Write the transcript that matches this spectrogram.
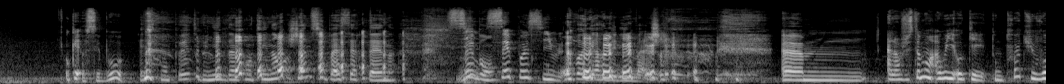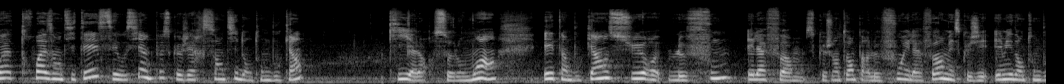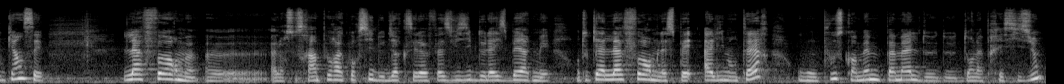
Ok, c'est beau. Est-ce qu'on peut être une île d'un continent Je ne suis pas certaine. Si, Mais bon, c'est possible. on va garder l'image. Euh, alors justement, ah oui, ok. Donc toi, tu vois trois entités. C'est aussi un peu ce que j'ai ressenti dans ton bouquin, qui, alors selon moi, hein, est un bouquin sur le fond et la forme. Ce que j'entends par le fond et la forme, et ce que j'ai aimé dans ton bouquin, c'est la forme, euh, alors ce serait un peu raccourci de dire que c'est la face visible de l'iceberg, mais en tout cas la forme, l'aspect alimentaire, où on pousse quand même pas mal de, dans la précision.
